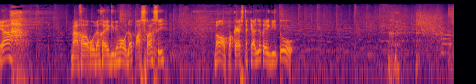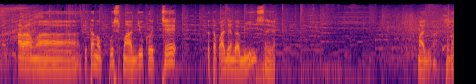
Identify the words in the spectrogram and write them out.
Ya. Nah kalau udah kayak gini mah udah pasrah sih. No pakai esneknya aja kayak gitu. Alamak, kita ngepush maju ke C tetap aja nggak bisa ya. Maju ah, coba.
